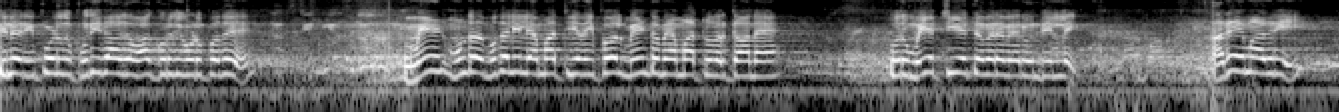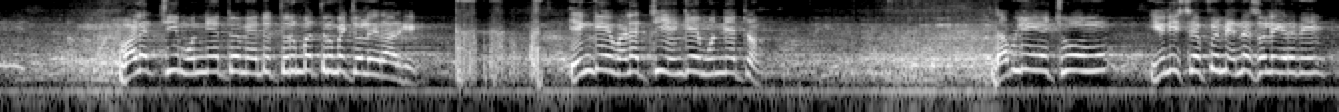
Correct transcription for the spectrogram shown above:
பின்னர் இப்பொழுது புதிதாக வாக்குறுதி கொடுப்பது மீ- முந்த- முதலில் ஏமாற்றியதைப் போல் மீண்டும் ஏமாற்றுவதற்கான ஒரு முயற்சியை தவிர வேறொன்றில்லை. அதே மாதிரி வளர்ச்சி முன்னேற்றம் என்று திரும்ப திரும்ப சொல்லுகிறார்கள். எங்கே வளர்ச்சி எங்கே முன்னேற்றம்? டபிள்யூஹெச்ஓவும் யுனிசெஃப்பும் என்ன சொல்லுகிறது?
